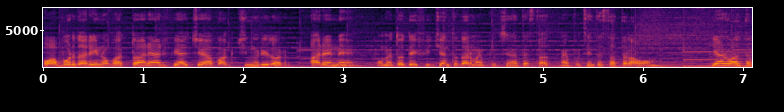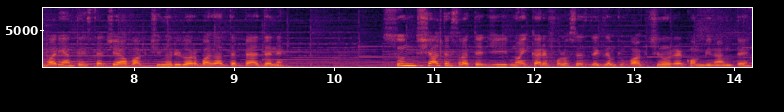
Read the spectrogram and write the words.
O abordare inovatoare ar fi aceea vaccinurilor ARN, o metodă eficientă, dar mai puțin, testat, mai puțin testată la om, iar o altă variantă este aceea vaccinurilor bazate pe ADN. Sunt și alte strategii noi care folosesc, de exemplu, vaccinuri recombinante,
